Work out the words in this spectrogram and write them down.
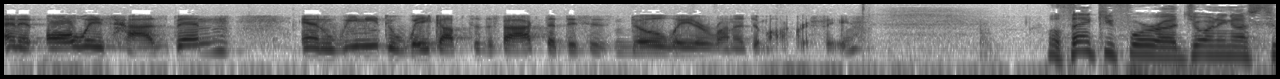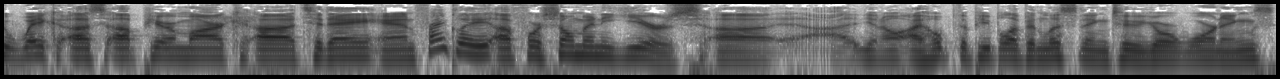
and it always has been. And we need to wake up to the fact that this is no way to run a democracy. Well, thank you for uh, joining us to wake us up here, Mark, uh, today, and frankly, uh, for so many years. Uh, you know, I hope the people have been listening to your warnings.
